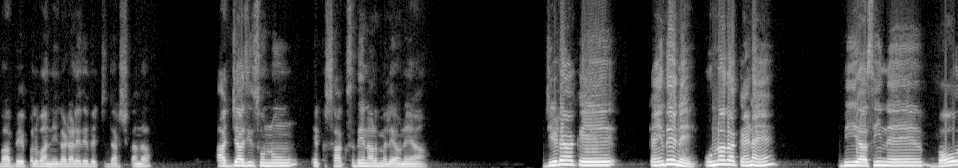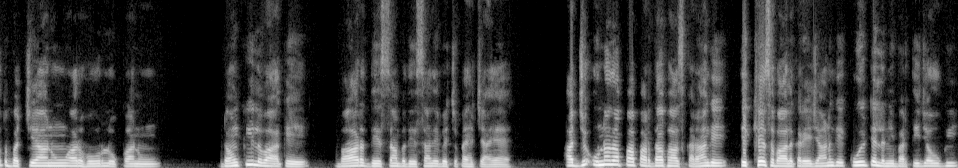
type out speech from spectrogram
ਬਾਬੇ ਭਲਵਾਨੀਗੜ੍ਹ ਵਾਲੇ ਦੇ ਵਿੱਚ ਦਰਸ਼ਕਾਂ ਦਾ। ਅੱਜ ਅਸੀਂ ਤੁਹਾਨੂੰ ਇੱਕ ਸ਼ਖਸ ਦੇ ਨਾਲ ਮਿਲਿਆਉਨੇ ਆ ਜਿਹੜਾ ਕਿ ਕਹਿੰਦੇ ਨੇ, ਉਹਨਾਂ ਦਾ ਕਹਿਣਾ ਹੈ ਵੀ ਅਸੀਂ ਨੇ ਬਹੁਤ ਬੱਚਿਆਂ ਨੂੰ ਔਰ ਹੋਰ ਲੋਕਾਂ ਨੂੰ ਡੌਂਕੀ ਲਵਾ ਕੇ ਬਾਹਰ ਦੇਸਾਂ ਵਿਦੇਸਾਂ ਦੇ ਵਿੱਚ ਪਹੁੰਚਾਇਆ ਹੈ। ਅੱਜ ਉਹਨਾਂ ਦਾ ਆਪਾਂ ਪਰਦਾਫਾਸ਼ ਕਰਾਂਗੇ, ਤਿੱਖੇ ਸਵਾਲ ਕਰੇ ਜਾਣਗੇ, ਕੋਈ ਢਿੱਲ ਨਹੀਂ ਵਰਤੀ ਜਾਊਗੀ।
